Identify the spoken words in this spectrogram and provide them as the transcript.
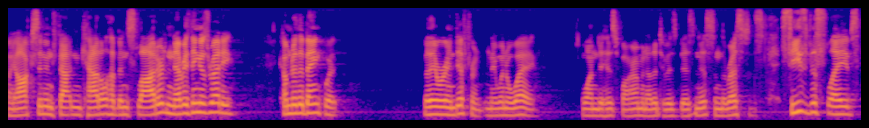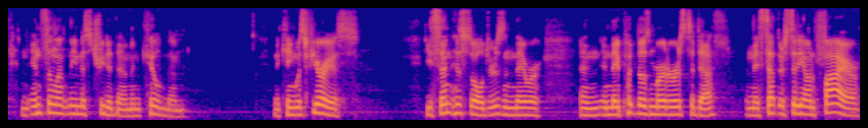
My oxen and fattened cattle have been slaughtered, and everything is ready. Come to the banquet. But they were indifferent and they went away, one to his farm, another to his business, and the rest seized the slaves and insolently mistreated them and killed them. And the king was furious. He sent his soldiers, and they were and, and they put those murderers to death, and they set their city on fire.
